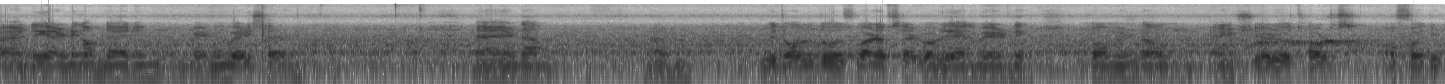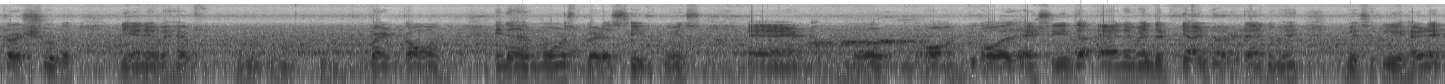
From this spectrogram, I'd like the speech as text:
man, the ending of the anime made me very sad. And um, um, with all of those who are upset about the anime ending, comment down and share your thoughts of whether should the anime have went on in a more better sequence and more on because actually the anime the January anime basically had an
